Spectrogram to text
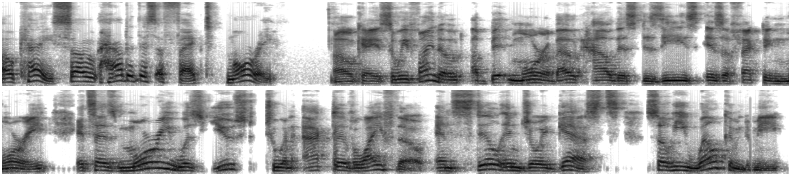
Okay, so how did this affect Morrie? Okay, so we find out a bit more about how this disease is affecting Morrie. It says Morrie was used to an active life, though, and still enjoyed guests, so he welcomed me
